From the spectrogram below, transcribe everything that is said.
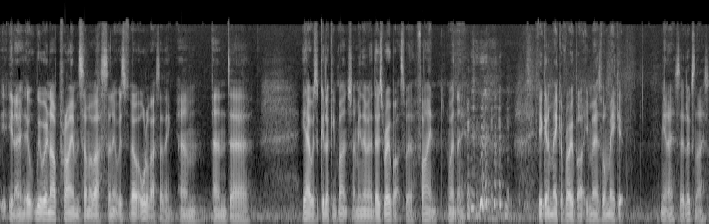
you know, it, we were in our prime, some of us, and it was all of us, I think. Um, and uh, yeah, it was a good-looking bunch. I mean, were, those robots were fine, weren't they? if you're going to make a robot, you may as well make it, you know, so it looks nice.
